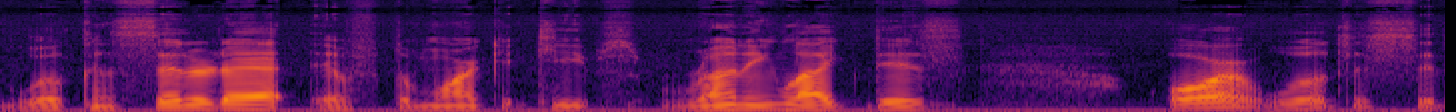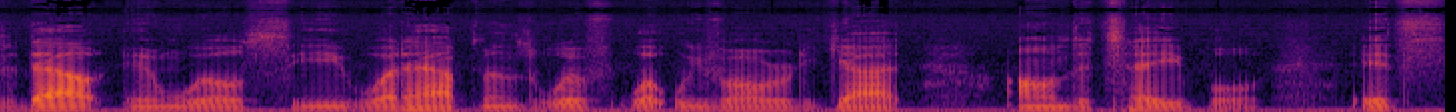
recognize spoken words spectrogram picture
we'll consider that if the market keeps running like this or we'll just sit it out and we'll see what happens with what we've already got on the table. It's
